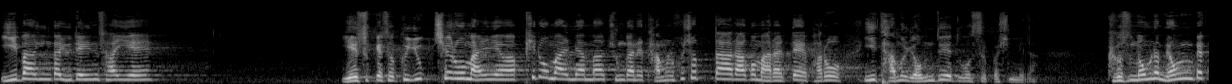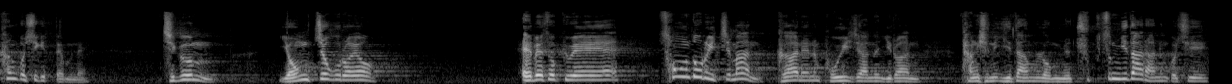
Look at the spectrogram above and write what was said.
이방인과 유대인 사이에 예수께서 그 육체로 말미암아 피로 말미암아 중간에 담을 하셨다라고 말할 때 바로 이 담을 염두에 두었을 것입니다. 그것은 너무나 명백한 것이기 때문에 지금 영적으로요 에베소 교회에 성도로 있지만 그 안에는 보이지 않는 이러한 당신은 이 담을 넘으면 죽습니다라는 것이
